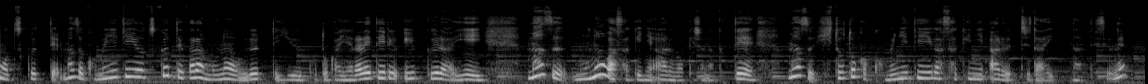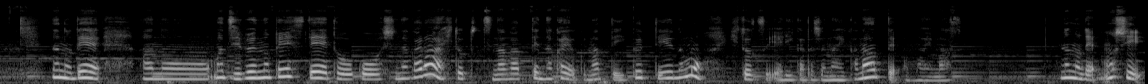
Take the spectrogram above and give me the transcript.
ンを作ってまずコミュニティを作ってから物を売るっていうことがやられているぐらいまず物が先にあるわけじゃなくてまず人とかコミュニティが先にある時代なんですよね。なので、あのー、まあ、自分のペースで投稿しながら人とつながって仲良くなっていくっていうのも一つやり方じゃないかなって思います。なので、もし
